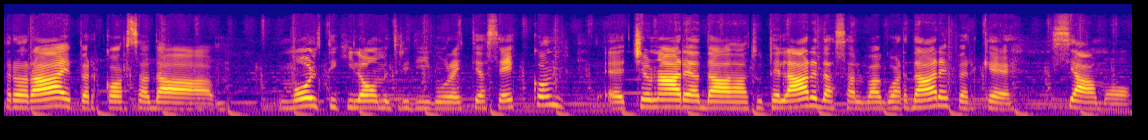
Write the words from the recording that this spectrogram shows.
Rorà è percorsa da molti chilometri di muretti a secco, eh, c'è un'area da tutelare, da salvaguardare perché siamo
